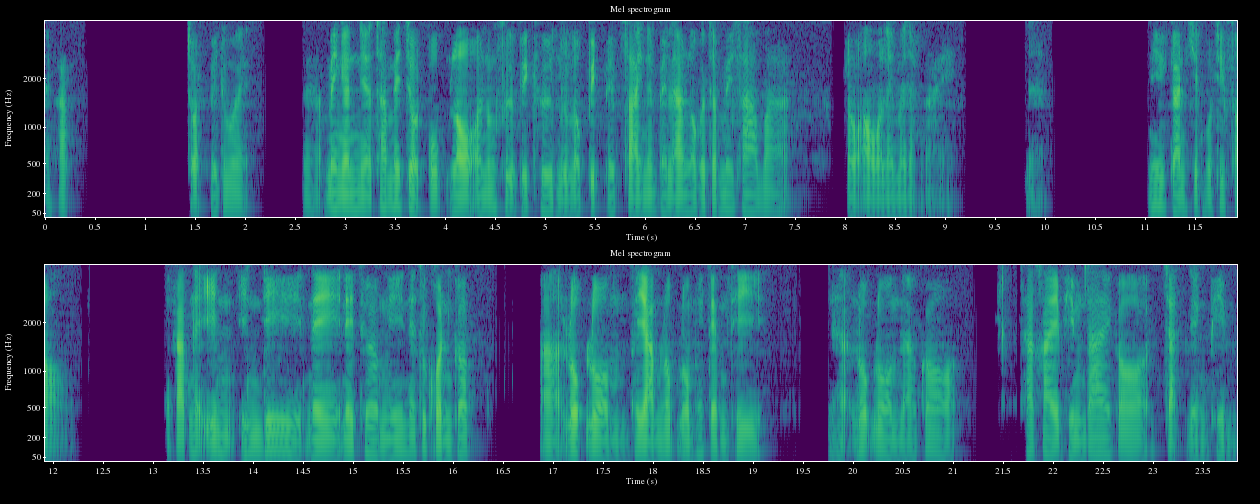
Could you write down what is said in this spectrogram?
นะครับ จดไว้ด้วยนะไม่งั้นเนี่ยถ้าไม่จดปุ๊บเราเอาหนังสือไปคืน หรือเราปิดเว็บไซต์นั้นไปแล้ว เราก็จะไม่ทราบว่าเราเอาอะไรมาจากไหนนะ นี่คือการเขียนบทที่สองนะครับในอินอินดี้ในในเทอมนี้เนี่ยทุกคนก็รวบรวมพยายามรวบรวมให้เต็มที่นะฮะรวบรวมแล้วก็ถ้าใครพิมพ์ได้ก็จัดเรียงพิมพ์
